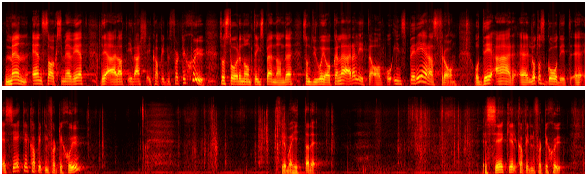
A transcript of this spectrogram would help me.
Men en sak som jeg vet, det er at i vers i kapittel 47 så står det noe spennende som du og jeg kan lære litt av og inspireres fra. Og det er eh, låt oss gå dit, eh, Esekiel kapittel 47. Skal jeg bare finne det. Esekiel kapittel 47.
